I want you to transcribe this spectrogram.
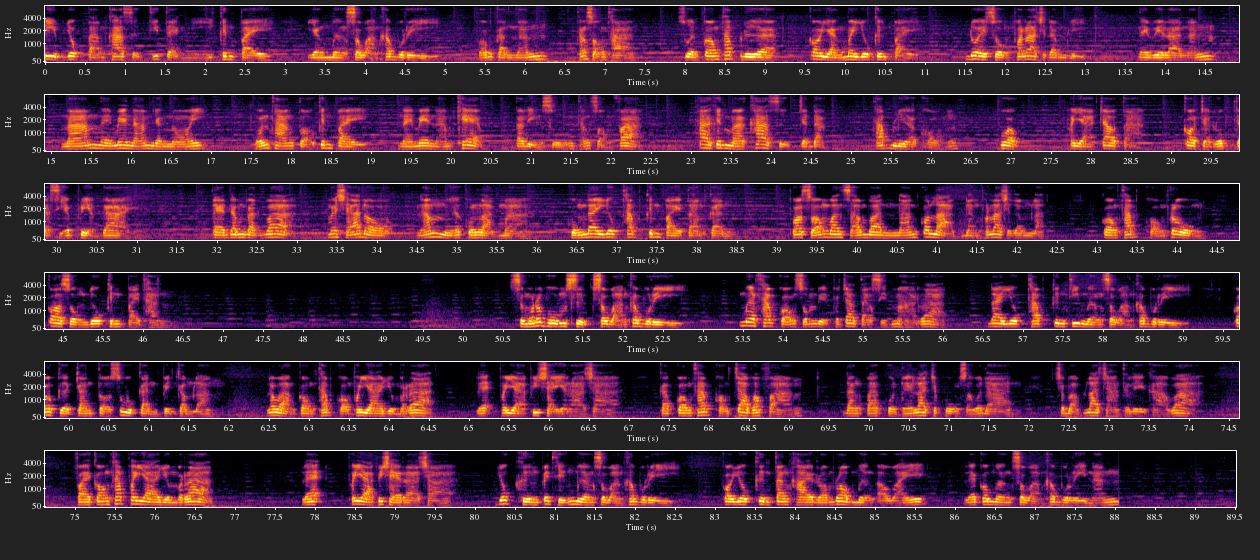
รีบยกตามข้าศึกที่แต่งหนีขึ้นไป ยังเมืองสว่างคบุรี พร้อมกันนั้นทั้งสองทาง ส่วนกองทัพเรือก็ยังไม่ยกขึ้นไป ด้วยทรงพระราชดำริในเวลานั้น น้ำในแม่น้ำยังน้อย หนทางต่อขึ้นไปในแม่น้ำแคบ ตลิ่งสูงทั้งสองฝาก ถ้าขึ้นมาฆ่าศึกจะดักทัพเรือของพวกพญาเจ้าตากก็จะรบจะเสียเปรียบได้ แต่ดำรัสว่าไม่ช้าดอกน้ำเหนือคงหลากมา คงได้ยกทัพขึ้นไปตามกัน พอสองวันสามวันน้ำก็หลากดังพระราชดำรัส กองทัพของพระองค์ ก็ทรงยกขึ้นไปทัน สมรภูมิศึกสว่างคบุรี เมื่อทัพของสมเด็จพระเจ้าตากสินมหาราช ได้ยกทัพขึ้นที่เมืองสว่างคบุรี ก็เกิดการต่อสู้กันเป็นกำลัง ระหว่างกองทัพของพญายมราช และพญาพิชัยราชา กับกองทัพของเจ้าพระฝาง ดังปรากฏในราชพงศาวดารฉบับราชหัตถเลขาว่า ฝ่ายกองทัพพญายมราช และพญาพิชัยราชา ยกขึ้นไปถึงเมืองสว่างคบุรี ก็ยกขึ้นตั้งคายล้อมรอบเมืองเอาไว้ และก็เมืองสว่างคบุรีนั้น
